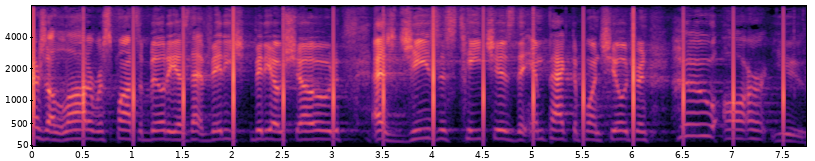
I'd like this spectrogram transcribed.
there's a lot of responsibility, as that video showed, as Jesus teaches the impact upon children. Who are you?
